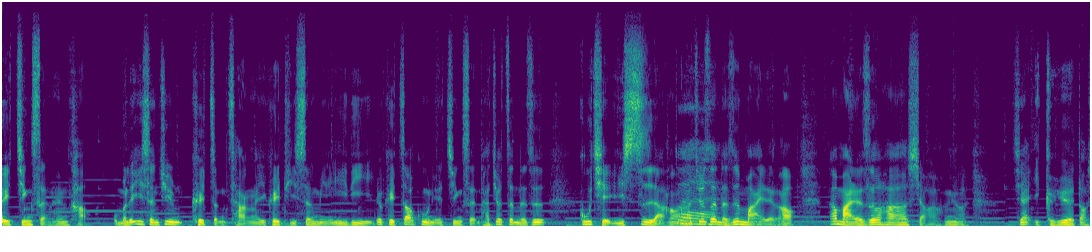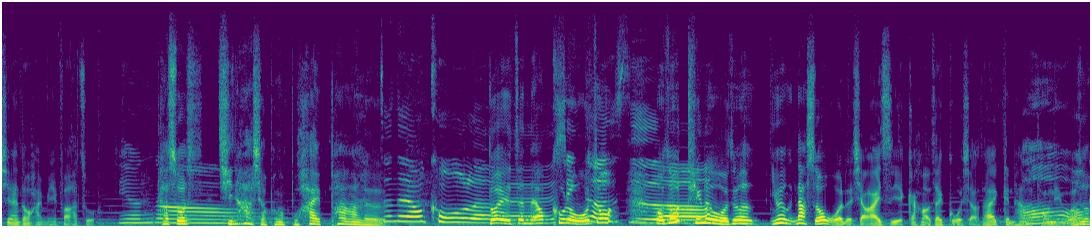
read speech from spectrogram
对精神很好，我们的益生菌可以整肠，也可以提升免疫力，又可以照顾你的精神，他就真的是姑且一试啊哈，对他就真的是买了哈。他买了之后，他小朋友现在一个月到现在都还没发作。天哪，他说其他小朋友不害怕了。真的要哭了，对真的要哭了我心说我说听了我就，因为那时候我的小孩子也刚好在国小，他在跟他的童年，哦我说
